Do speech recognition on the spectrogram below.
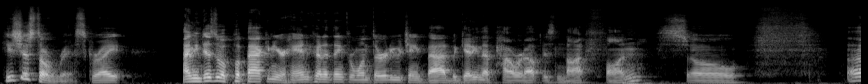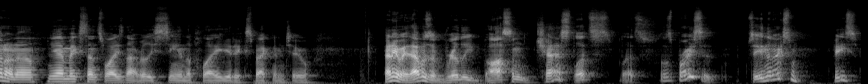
He's just a risk, right? I mean, does it put back in your hand kind of thing for 130, which ain't bad, but getting that powered up is not fun. So, I don't know. Yeah, it makes sense why he's not really seeing the play you'd expect him to. Anyway, that was a really awesome chest. Let's let's let's price it. See you in the next one. Peace.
